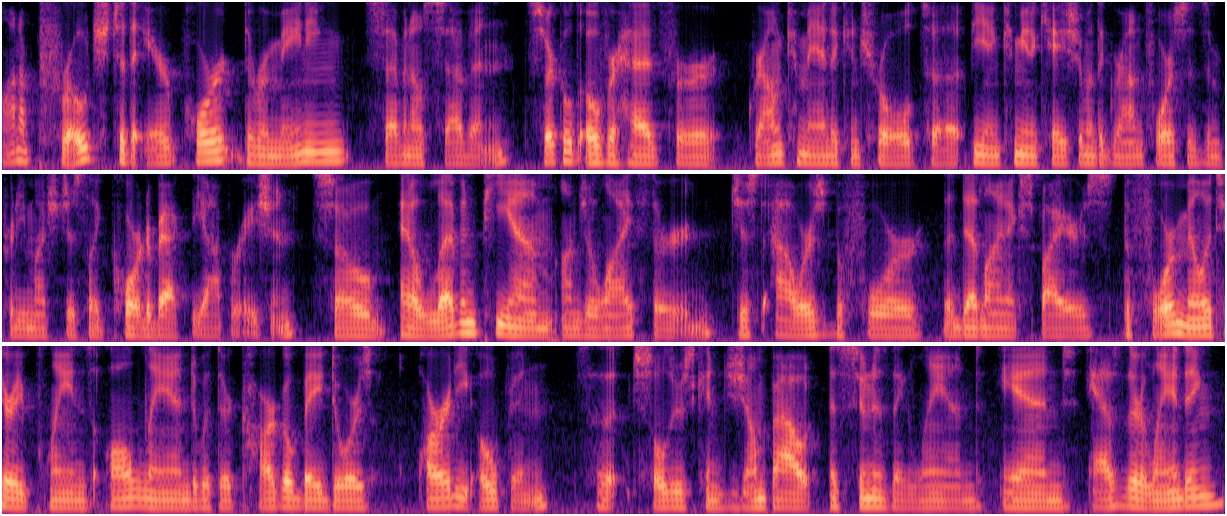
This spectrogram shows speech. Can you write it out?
On approach to the airport, the remaining 707 circled overhead for ground command and control to be in communication with the ground forces and pretty much just like quarterback the operation. So at 11 p.m. on July 3rd, just hours before the deadline expires, the four military planes all land with their cargo bay doors already open so that soldiers can jump out as soon as they land. And as they're landing,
